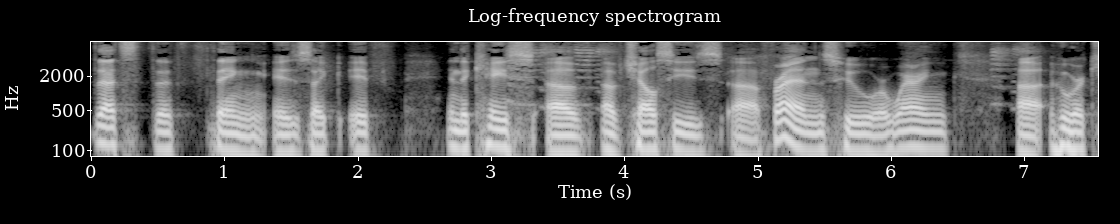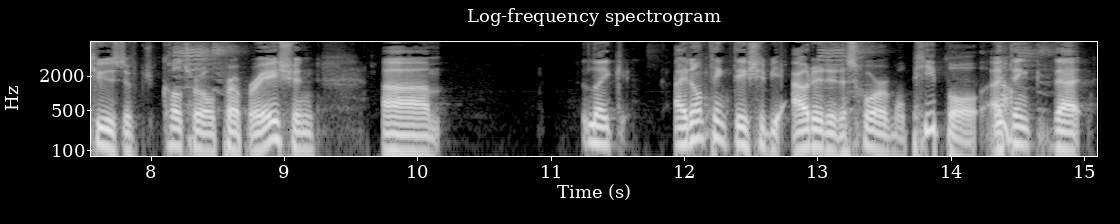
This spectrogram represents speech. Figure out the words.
that's the thing is like if in the case of of Chelsea's uh, friends who were wearing uh, who were accused of cultural appropriation, um, like I don't think they should be outed as horrible people. I think that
